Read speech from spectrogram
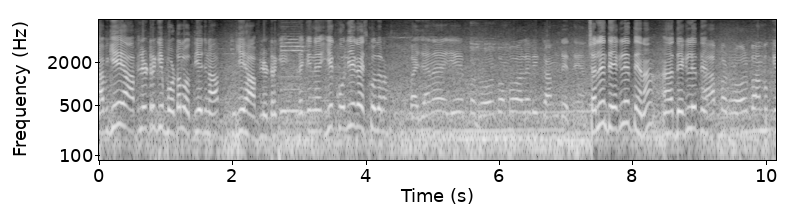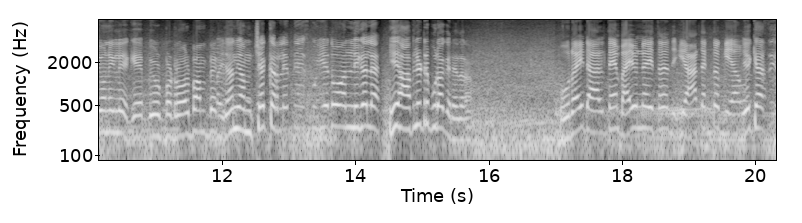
अब ये हाफ़ लीटर की बोतल होती है जनाब ये हाफ़ लीटर की लेकिन ये खोलिएगा इसको ज़रा। भाईजान ये पेट्रोल पंप वाले भी कम देते हैं। चलें देख लेते हैं ना हाँ, देख लेते हैं। आप पेट्रोल पंप क्यों नहीं लेके प्योर पेट्रोल पंप पे? भाईजान हम चेक कर लेते हैं इसको ये तो अनलीगल है। ये हाफ़ लीटर पूरा करें ज़रा। पूरा ही डालते हैं भाई उन्होंने इतना यहाँ तक तो किया ये कैसे?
